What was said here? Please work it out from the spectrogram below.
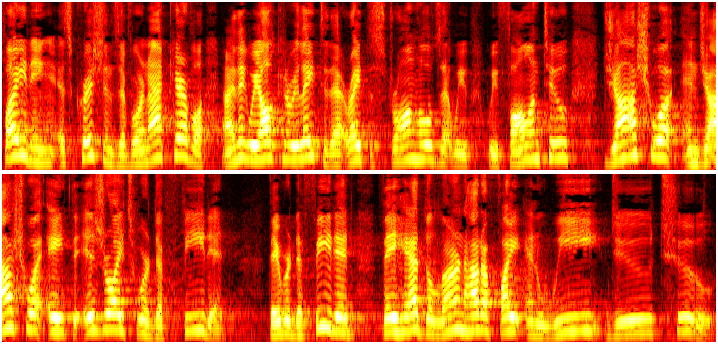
fighting as Christians, if we're not careful. And I think we all can relate to that, right? The strongholds that we, we fall into. Joshua, and Joshua 8, the Israelites were defeated. They were defeated. They had to learn how to fight, and we do too.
